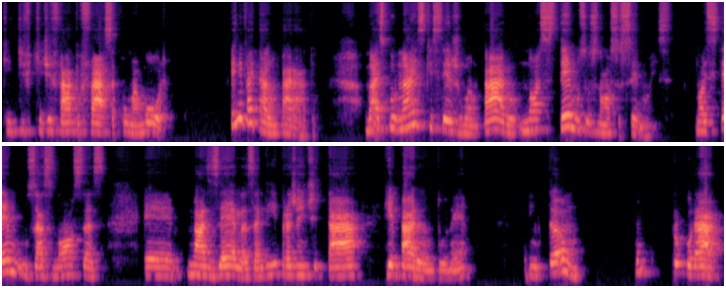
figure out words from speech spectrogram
que de, que de fato faça com amor, ele vai estar amparado. Mas por mais que seja o amparo, nós temos os nossos senões, nós temos as nossas é, mazelas ali para a gente estar tá reparando, né? Então, vamos procurar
